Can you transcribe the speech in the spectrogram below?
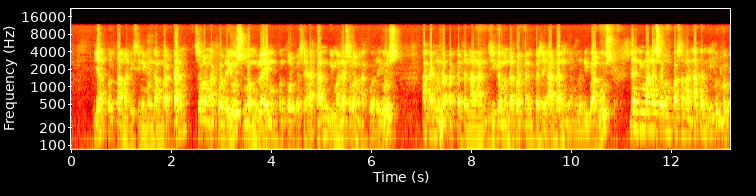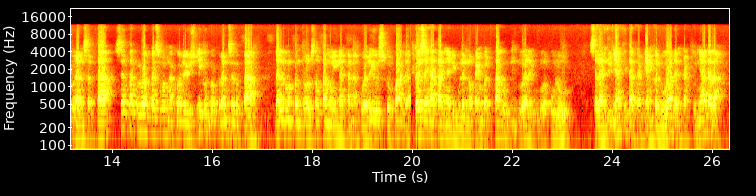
yang pertama di sini menggambarkan seorang Aquarius memulai mengkontrol kesehatan di mana seorang Aquarius akan mendapat ketenangan jika mendapatkan kesehatan yang lebih bagus dan di mana seorang pasangan akan ikut berperan serta serta keluarga seorang Aquarius ikut berperan serta dalam mengkontrol serta mengingatkan Aquarius kepada kesehatannya di bulan November tahun 2020 selanjutnya kita kartu yang kedua dan kartunya adalah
